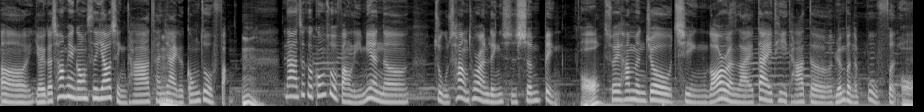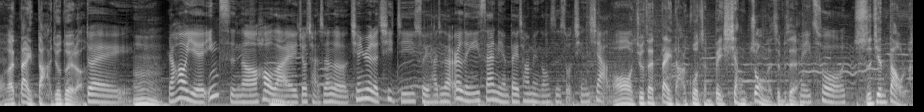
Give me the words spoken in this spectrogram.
呃，有一个唱片公司邀请他参加一个工作坊。嗯，那这个工作坊里面呢，主唱突然临时生病，哦所以他们就请 Lauren 来代替他的原本的部分。哦，来代打就对了。对，嗯，然后也因此呢，后来就产生了签约的契机，所以他就在二零一三年被唱片公司所签下了。哦，就在代打过程被相中了，是不是？没错，时间到了。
